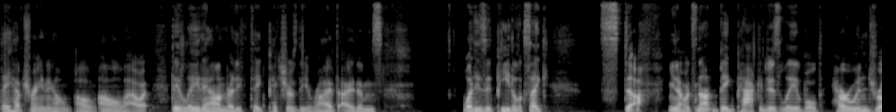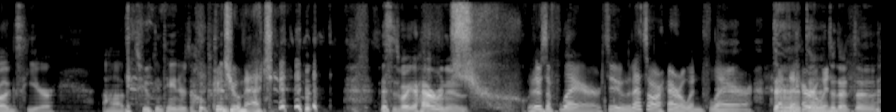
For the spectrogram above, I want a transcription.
they have training. I'll, I'll, I'll allow it. They lay down, ready to take pictures of the arrived items. What is it, Pete? It looks like stuff. You know, it's not big packages labeled heroin drugs here. Uh, the two containers open. Could you imagine? this is where your heroin is. There's a flare too. That's our heroin flare at the heroin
